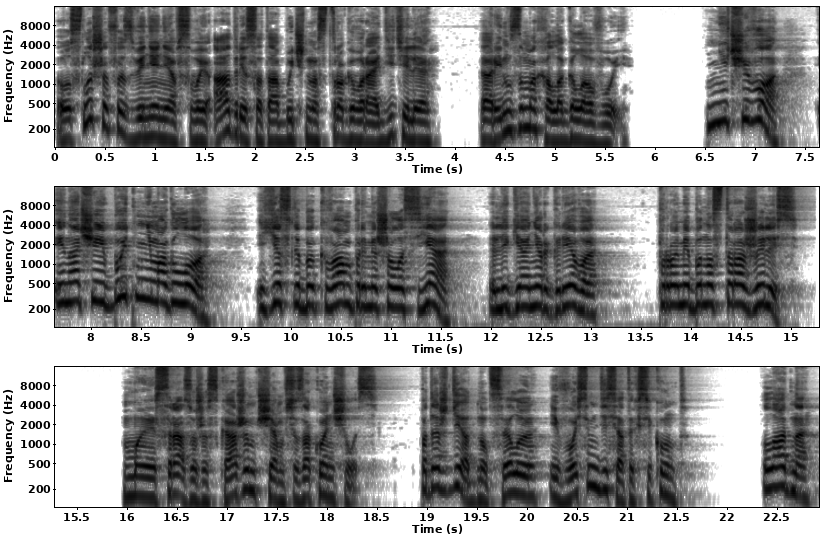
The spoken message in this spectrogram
Услышав извинения в свой адрес от обычно строгого родителя, Рин замахала головой. «Ничего, иначе и быть не могло. Если бы к вам примешалась я, легионер Грева, проме бы насторожились». «Мы сразу же скажем, чем всё закончилось. Подожди одну целую и восемь десятых секунд». «Ладно».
